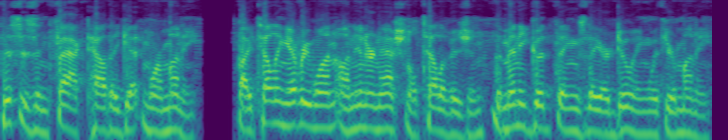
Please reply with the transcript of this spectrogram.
This is in fact how they get more money, by telling everyone on international television the many good things they are doing with your money.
